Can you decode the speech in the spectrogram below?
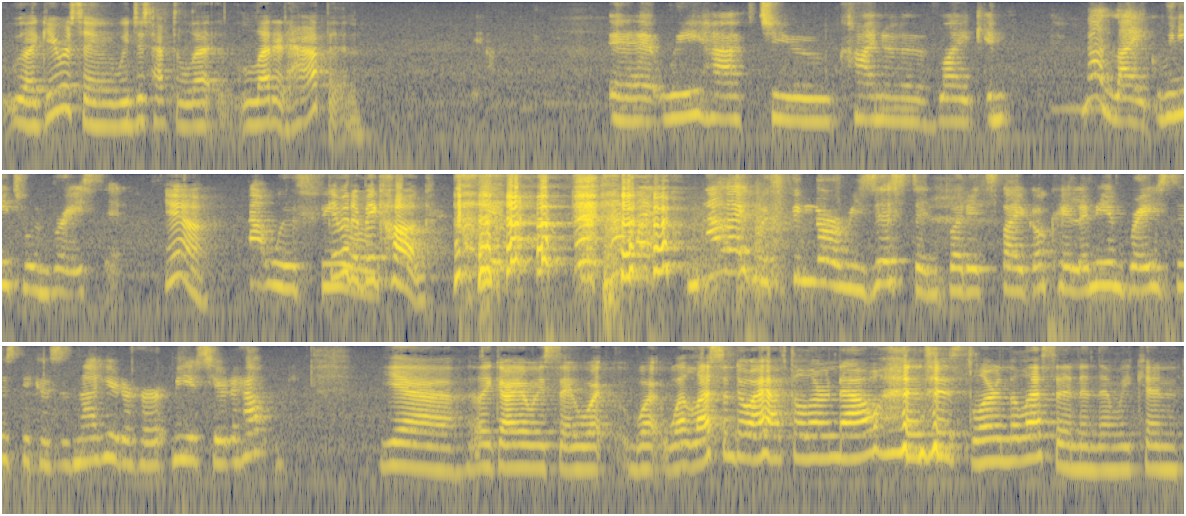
like you were saying, we just have to let let it happen uh, we have to kind of like, in, not like, we need to embrace it. Yeah. Not with fear. Give it a big hug. not, like, not like with fear or resistance, but it's like, okay, let me embrace this because it's not here to hurt me, it's here to help me. Yeah, like I always say, what what what lesson do I have to learn now? and just learn the lesson, and then we can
